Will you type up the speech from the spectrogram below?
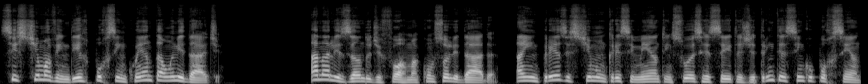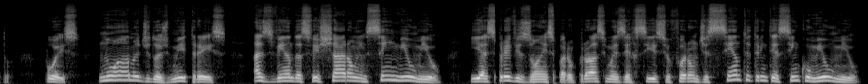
se estima vender por 50 unidade. Analisando de forma consolidada, a empresa estima um crescimento em suas receitas de 35%, pois, no ano de 2003, as vendas fecharam em 100 mil mil, e as previsões para o próximo exercício foram de 135 mil mil.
